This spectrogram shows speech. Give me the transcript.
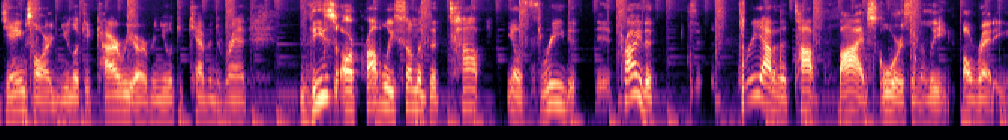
James Harden, you look at Kyrie Irving, you look at Kevin Durant, these are probably some of the top, you know, three, to, probably the three out of the top five scores in the league already.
